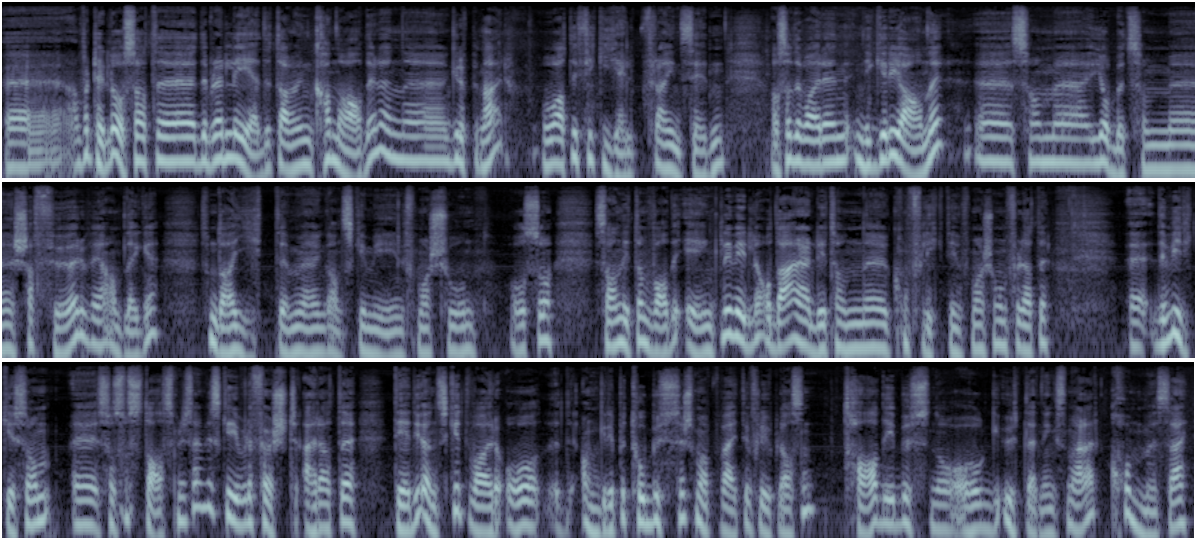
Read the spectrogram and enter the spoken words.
Eh, han forteller også at eh, det ble ledet av en canadier, denne gruppen her, og at de fikk hjelp fra innsiden. Altså Det var en nigerianer som jobbet som sjåfør ved anlegget, som da gitt dem ganske mye informasjon. Og så sa han litt om hva de egentlig ville, og der er det litt sånn konfliktinformasjon. fordi at det, det virker som, sånn som statsministeren beskriver det først, er at det de ønsket var å angripe to busser som var på vei til flyplassen, ta de bussene og utlendingene som er der, komme seg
